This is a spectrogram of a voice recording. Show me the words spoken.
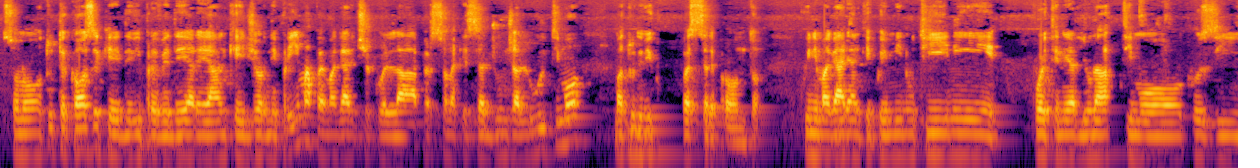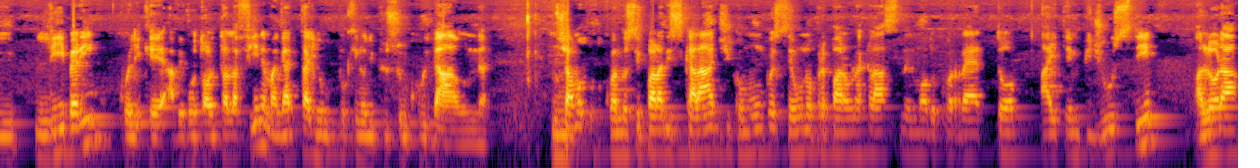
sono tutte cose che devi prevedere anche i giorni prima, poi magari c'è quella persona che si aggiunge all'ultimo, ma tu devi essere pronto. Quindi magari anche quei minutini puoi tenerli un attimo così liberi, quelli che avevo tolto alla fine, magari tagli un pochino di più sul cooldown. Diciamo che quando si parla di scalaggi, comunque se uno prepara una classe nel modo corretto, ai tempi giusti, allora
